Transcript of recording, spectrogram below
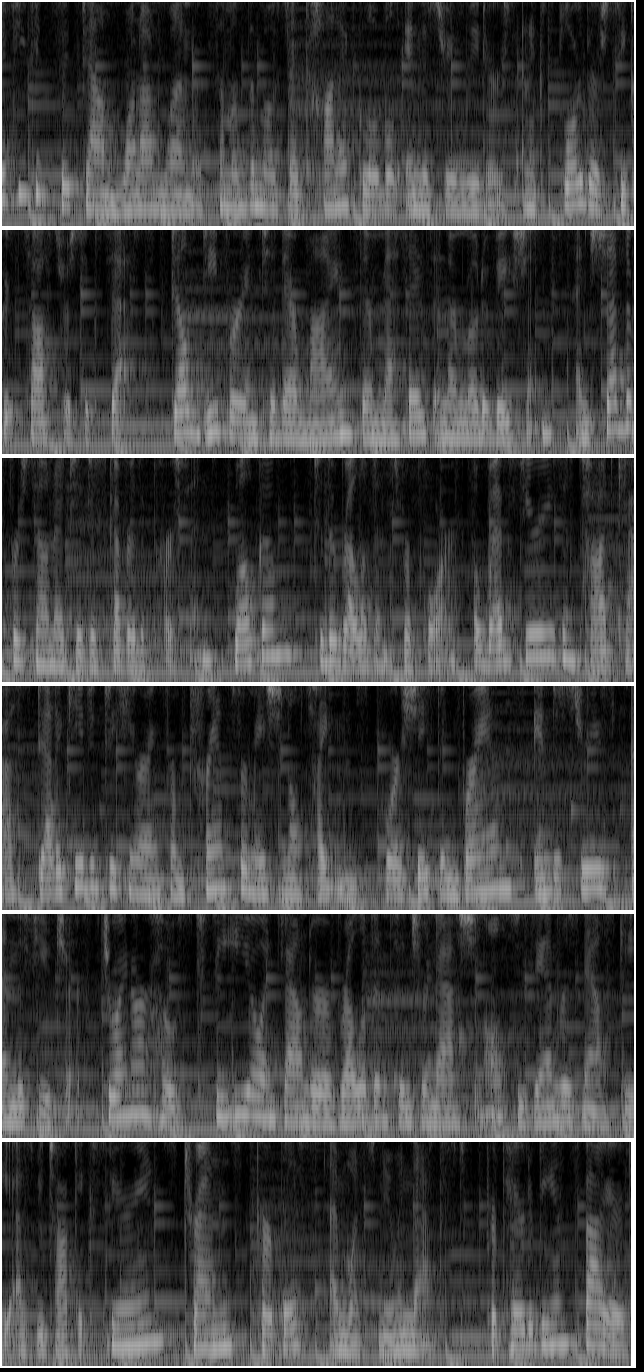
if you could sit down one on one with some of the most iconic global industry leaders and explore their secret sauce for success? Delve deeper into their minds, their methods, and their motivations, and shed the persona to discover the person. Welcome to The Relevance Report, a web series and podcast dedicated to hearing from transformational titans who are shaping brands, industries, and the future. Join our host, CEO and founder of Relevance International, Suzanne Rosnowski, as we talk experience, trends, purpose, and what's new and next. Prepare to be inspired.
